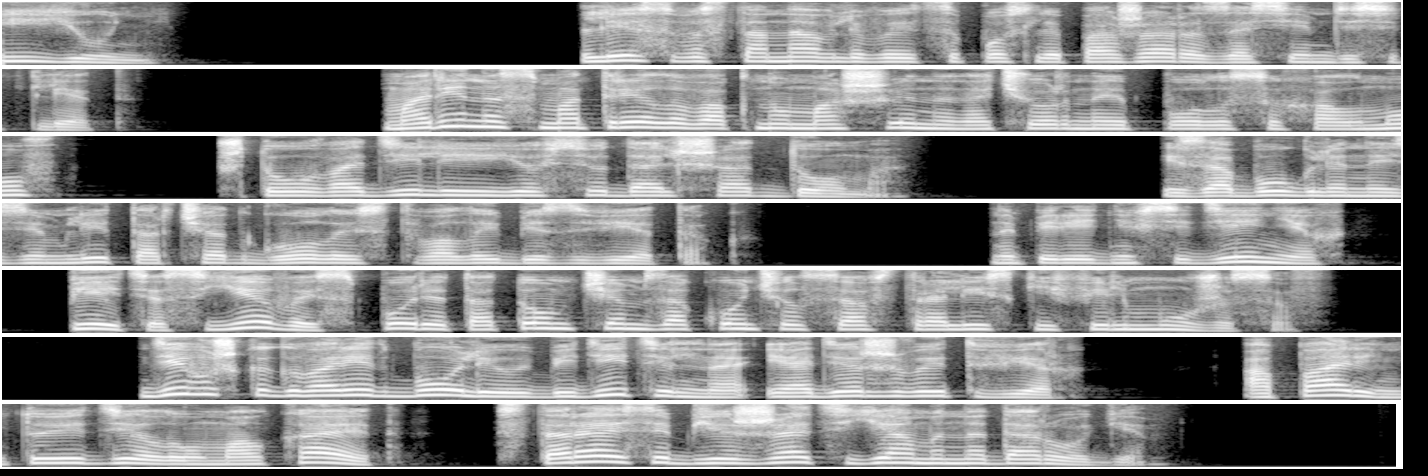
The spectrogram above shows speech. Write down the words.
Июнь. Лес восстанавливается после пожара за 70 лет. Марина смотрела в окно машины на черные полосы холмов, что уводили ее все дальше от дома. Из обугленной земли торчат голые стволы без веток. На передних сиденьях Петя с Евой спорят о том, чем закончился австралийский фильм ужасов. Девушка говорит более убедительно и одерживает верх, а парень то и дело умолкает, стараясь объезжать ямы на дороге.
